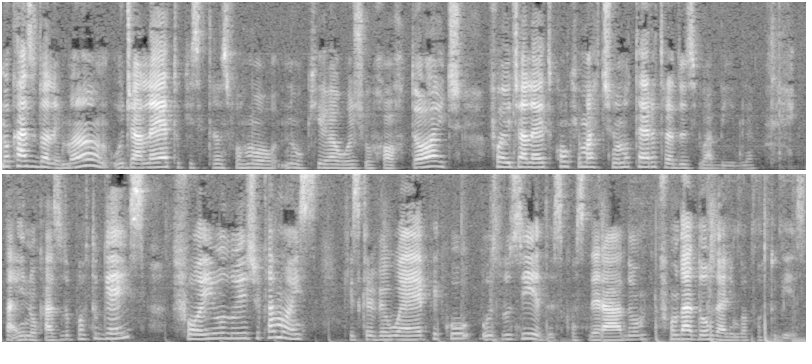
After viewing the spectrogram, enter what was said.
No caso do alemão, o dialeto que se transformou no que é hoje o Hochdeutsch foi o dialeto com que o Martinho Lutero traduziu a Bíblia. E no caso do português, foi o Luís de Camões, que escreveu o épico Os Lusíadas, considerado fundador da língua portuguesa.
